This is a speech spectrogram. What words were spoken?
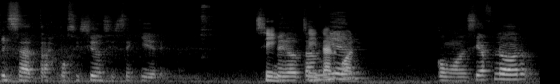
esa transposición si se quiere. Sí, Pero sí, también, tal cual. como decía Flor,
